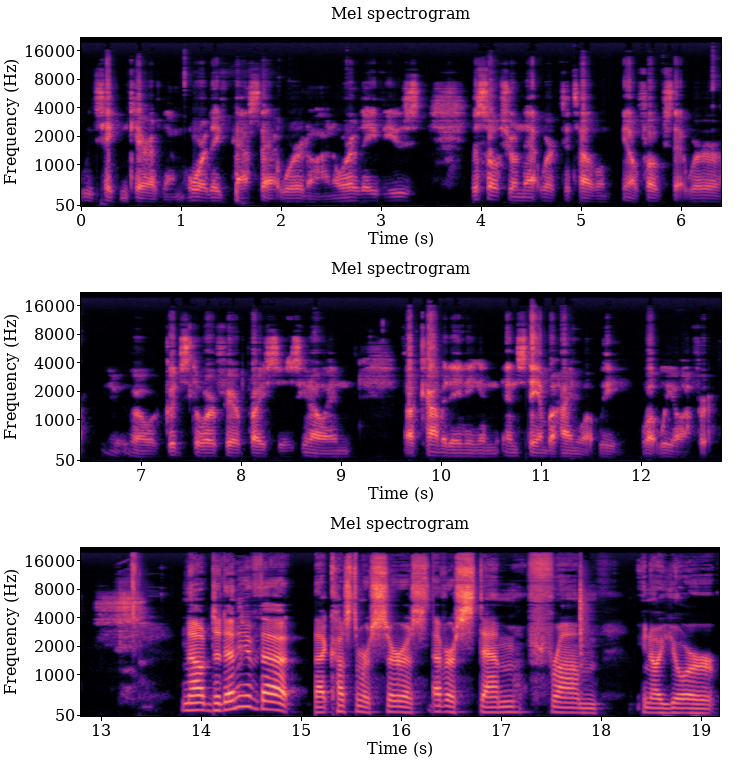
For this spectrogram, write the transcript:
we've taken care of them, or they've passed that word on, or they've used the social network to tell them, you know, folks that we're you know a good store, fair prices, you know, and accommodating and, and stand behind what we what we offer. Now, did any of that that customer service ever stem from you know your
